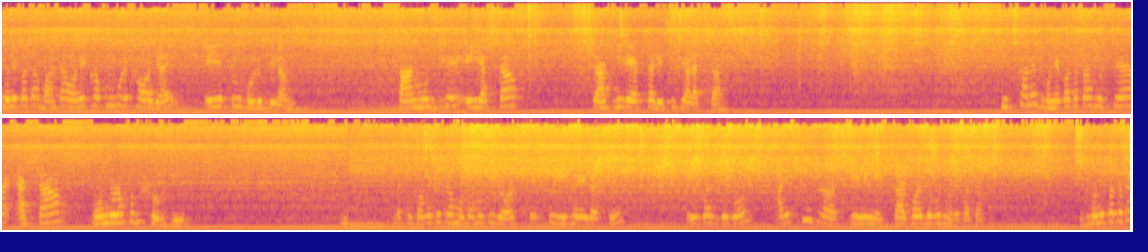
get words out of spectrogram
ধনে পাতা, বাটা অনেক রকম করে খাওয়া যায়, এই একটু হলুদ দিলাম। তার মধ্যে এই একটা চাটনির একটা রেসিপি আর একটা শীতকালে ধনে পাতাটা হচ্ছে একটা অন্যরকম সবজি। দেখো, টমেটোটা মোটামুটি রস একটু ই হয়ে গেছে। এইবার দেবো আর একটু টেনে নিই, তারপরে দেবো ধনে পাতা। ধনে পাতাটা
